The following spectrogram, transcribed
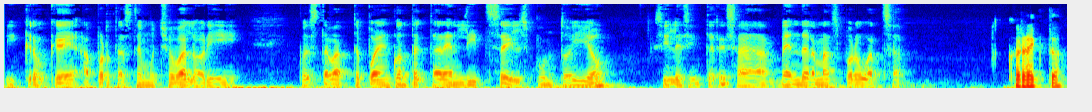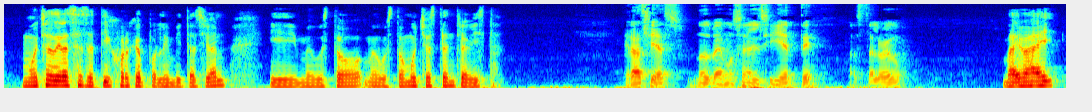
y creo que aportaste mucho valor y pues te, te pueden contactar en leadsales.io si les interesa vender más por WhatsApp. Correcto. Muchas gracias a ti, Jorge, por la invitación y me gustó, me gustó mucho esta entrevista. Gracias. Nos vemos en el siguiente. Hasta luego. Bye bye.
